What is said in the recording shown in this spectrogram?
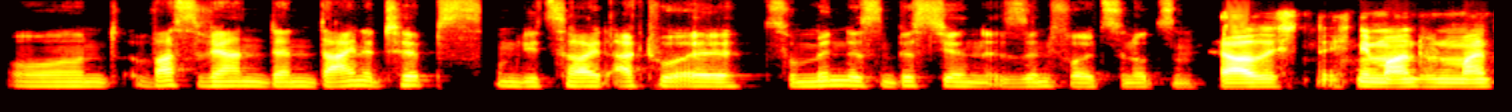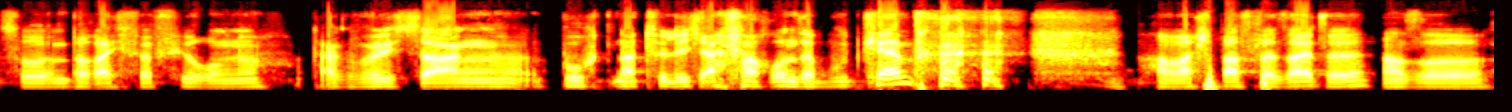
Und was wären denn deine Tipps, um die Zeit aktuell zumindest ein bisschen sinnvoll zu nutzen? Ja, also ich, ich nehme an, du meinst so im Bereich Verführung, ne? Da würde ich sagen, bucht natürlich einfach unser Bootcamp. aber Spaß beiseite. Also,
